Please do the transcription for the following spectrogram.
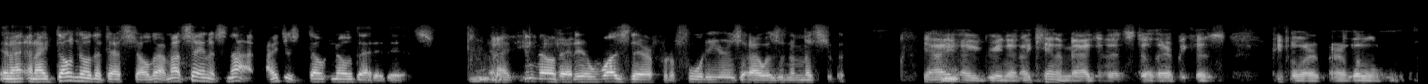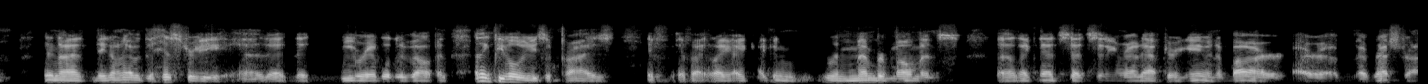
And I and I don't know that that's still there. I'm not saying it's not. I just don't know that it is. And I do know that it was there for the 40 years that I was in the midst of it. Yeah, I, I agree, Ned. I can't imagine that it's still there because people are, are a little, they're not, they don't have the history uh, that, that we were able to develop. And I think people would be surprised if, if I, like, I, I can remember moments, uh, like Ned said, sitting around after a game in a bar or a, a restaurant,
